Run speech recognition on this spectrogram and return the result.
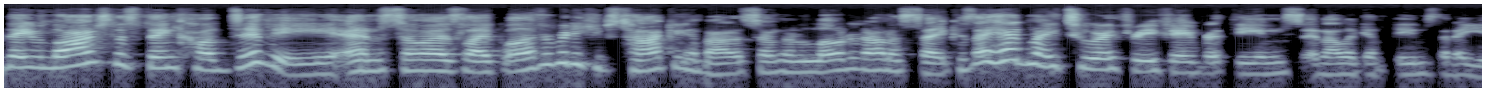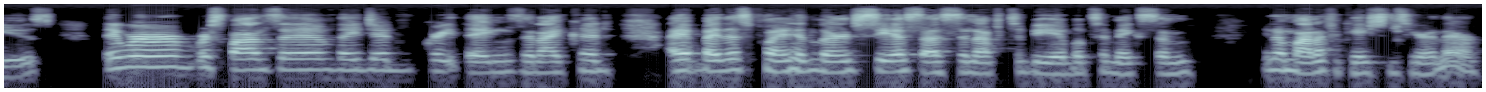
they launched this thing called Divi, and so I was like, well, everybody keeps talking about it, so I'm going to load it on a site because I had my two or three favorite themes and Elegant Themes that I used. They were responsive, they did great things, and I could I by this point had learned CSS enough to be able to make some you know modifications here and there.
